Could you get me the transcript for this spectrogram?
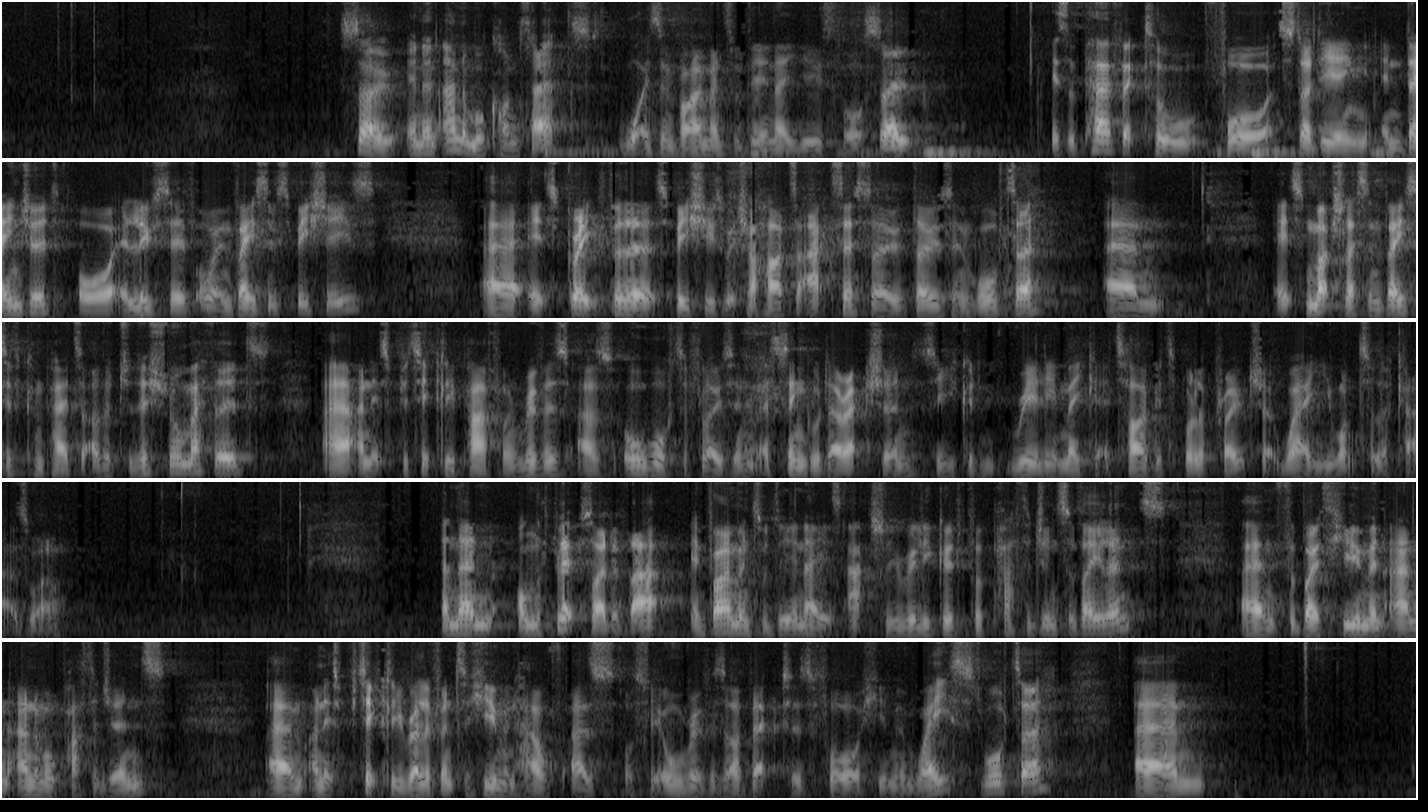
So, in an animal context, what is environmental DNA used for? So, it's a perfect tool for studying endangered or elusive or invasive species. Uh, it's great for the species which are hard to access, so those in water. Um, it's much less invasive compared to other traditional methods, uh, and it's particularly powerful in rivers as all water flows in a single direction, so you could really make it a targetable approach at where you want to look at as well. And then on the flip side of that, environmental DNA is actually really good for pathogen surveillance um, for both human and animal pathogens. Um, and it's particularly relevant to human health as obviously all rivers are vectors for human waste water. Um,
